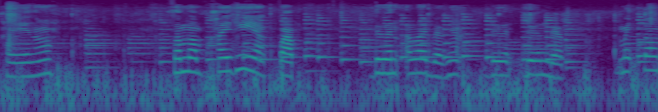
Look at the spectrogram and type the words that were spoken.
เคเนาะ สำหรับใครที่อยากปรับเดินอะไรแบบเนี้ยเดินเดินแบบไม่ต้อง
